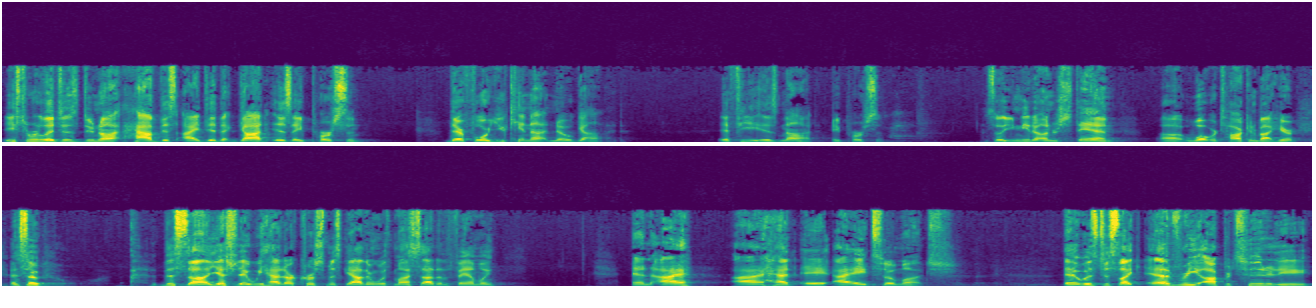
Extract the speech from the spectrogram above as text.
Eastern religions do not have this idea that God is a person. Therefore, you cannot know God if he is not a person. So you need to understand uh, what we're talking about here. And so this uh, yesterday we had our Christmas gathering with my side of the family, and I I had a I ate so much. It was just like every opportunity.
